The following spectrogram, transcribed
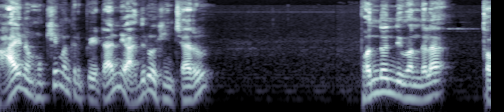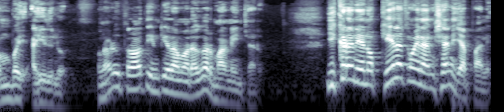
ఆయన ముఖ్యమంత్రి పీఠాన్ని అధిరోహించారు పంతొమ్మిది వందల తొంభై ఐదులో. ఉన్నాడు తర్వాత ఎన్టీ రామారావు గారు మరణించారు. ఇక్కడ నేను కీలకమైన అంశాన్ని చెప్పాలి.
